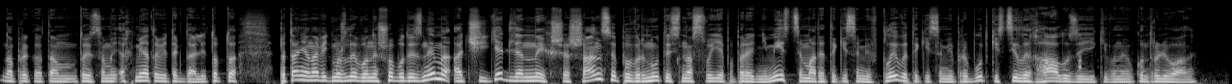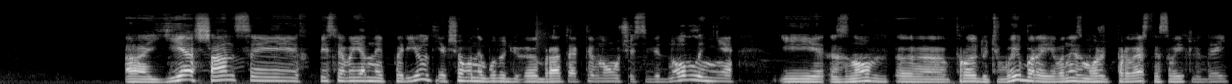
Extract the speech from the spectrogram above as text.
наприклад, там той самий Ахметов і так далі. Тобто питання навіть можливо не що буде з ними, а чи є для них ще шанси повернутися на своє попереднє місце, мати такі самі впливи, такі самі прибутки з цілих галузей, які вони контролювали? Є шанси в післявоєнний період, якщо вони будуть е, брати активну участь в відновленні і знов е, пройдуть вибори, і вони зможуть провести своїх людей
